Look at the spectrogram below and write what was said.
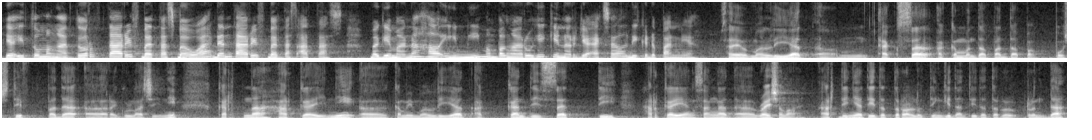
yaitu mengatur tarif batas bawah dan tarif batas atas. Bagaimana hal ini mempengaruhi kinerja Excel di ke depannya? Saya melihat um, Excel akan mendapat dampak positif pada uh, regulasi ini karena harga ini uh, kami melihat akan diset di harga yang sangat uh, rasional. Artinya tidak terlalu tinggi dan tidak terlalu rendah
